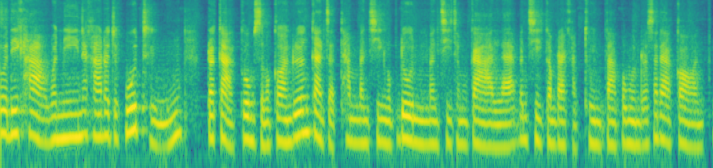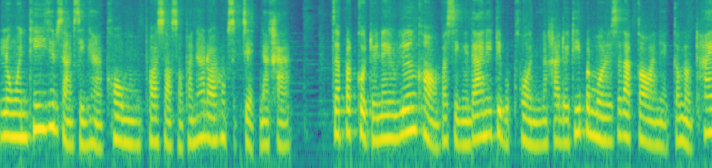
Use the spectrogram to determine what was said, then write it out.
สวัสดีค่ะ วันนี้นะคะเราจะพูดถึงประกาศกรมสรรพากรเรื่องการจัดทำบัญชีงบดุล บัญชีทำการ และบัญชีกำไรขาดทุนตามประมวลรัษฎากร ลงวันที่ 23 สิงหาคม พศ 2567 นะคะ จะปรากฏอยู่ในเรื่องของภาษีเงินได้นิติบุคคลนะคะ โดยที่ประมวลรัษฎากรเนี่ยกำหนดให้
